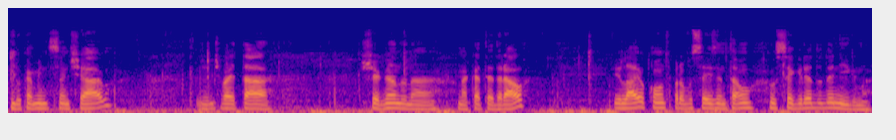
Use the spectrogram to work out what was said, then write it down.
do Caminho de Santiago. A gente vai estar tá chegando na, na catedral e lá eu conto para vocês então o segredo do enigma.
